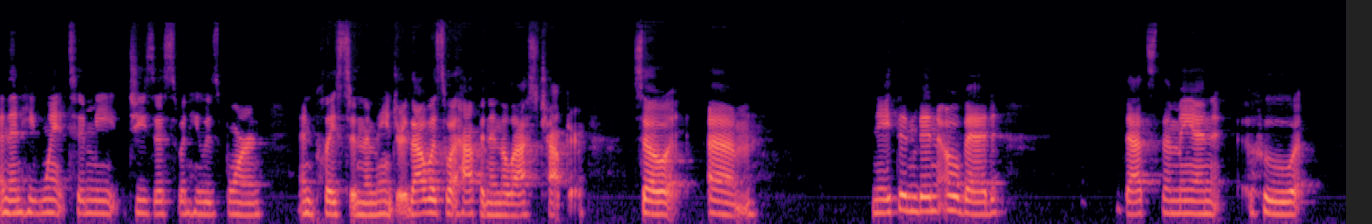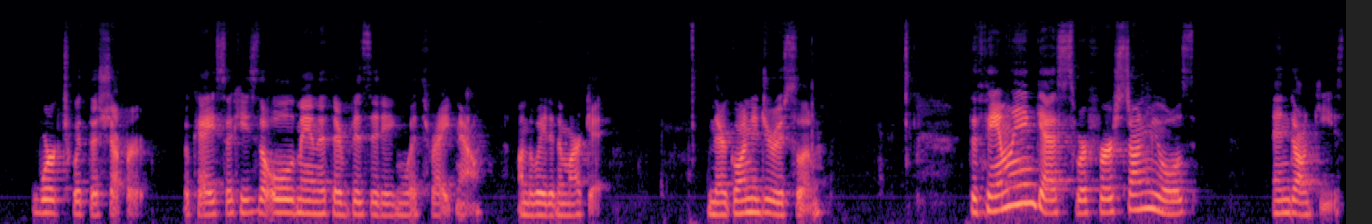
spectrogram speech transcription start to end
And then he went to meet Jesus when he was born and placed in the manger. That was what happened in the last chapter. So, um, Nathan ben Obed, that's the man who worked with the shepherd. Okay, so he's the old man that they're visiting with right now on the way to the market. And they're going to Jerusalem. The family and guests were first on mules and donkeys.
